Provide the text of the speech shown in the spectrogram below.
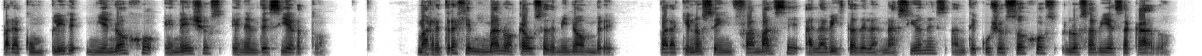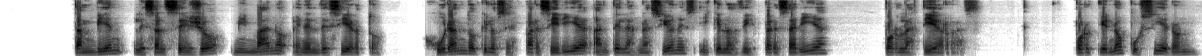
para cumplir mi enojo en ellos en el desierto. Mas retraje mi mano a causa de mi nombre, para que no se infamase a la vista de las naciones ante cuyos ojos los había sacado también les alcé yo mi mano en el desierto, jurando que los esparciría ante las naciones y que los dispersaría por las tierras. Porque no pusieron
